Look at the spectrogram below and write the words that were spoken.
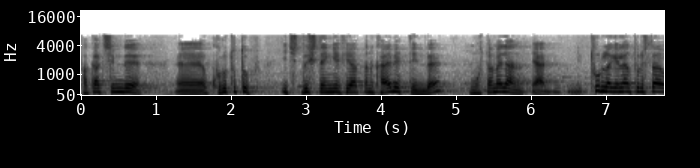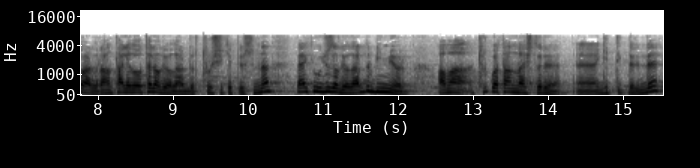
Fakat şimdi e, kuru tutup iç dış denge fiyatlarını kaybettiğinde muhtemelen yani turla gelen turistler vardır. Antalya'da otel alıyorlardır tur şirketi üstünden. Belki ucuz alıyorlardır bilmiyorum. Ama Türk vatandaşları e, gittiklerinde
